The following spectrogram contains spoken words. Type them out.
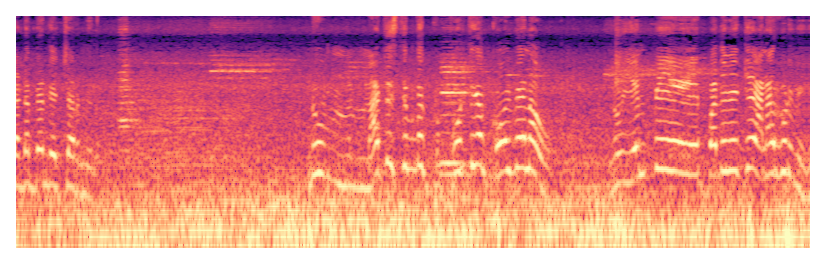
చెడ్డ పేరు తెచ్చారు మీరు. నువ్వు మతి స్థితితో పూర్తిగా కోల్పోయినావు. నువ్వు ఎంపీ పదవికి అనర్హుడివి.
